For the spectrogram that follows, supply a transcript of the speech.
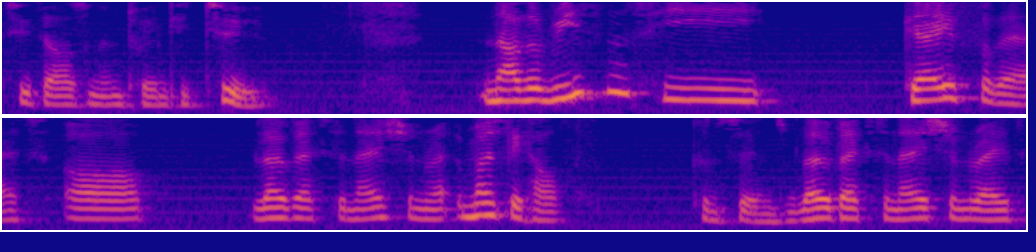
2022. Now the reasons he gave for that are low vaccination rate, mostly health concerns, low vaccination rate,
